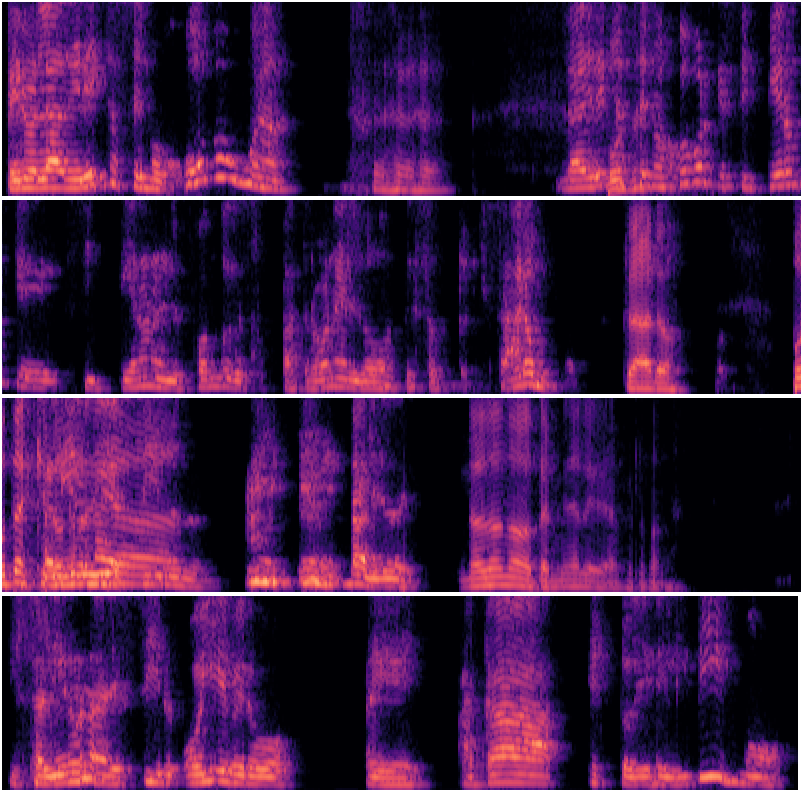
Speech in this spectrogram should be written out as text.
Pero la derecha se enojó, pues, weón. La derecha Puta. se enojó porque sintieron que sintieron en el fondo que sus patrones los desautorizaron. claro. Puta, es Y que el otro día. decir- dale, dale. No, no, no, termina la idea, perdón. Y salieron a decir, oye, pero eh, acá esto es elitismo.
